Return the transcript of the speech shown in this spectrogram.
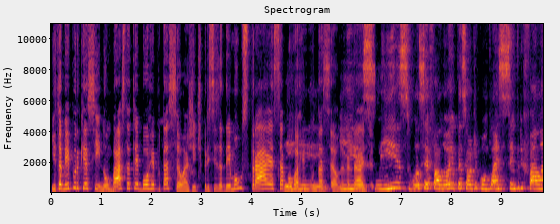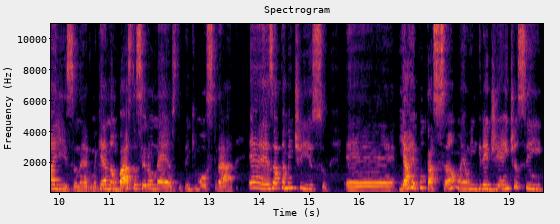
E também porque assim, não basta ter boa reputação, a gente precisa demonstrar essa boa e, reputação, não é isso, verdade? Isso, isso, você falou e o pessoal de compliance sempre fala isso, né? Como é que é? Não basta ser honesto, tem que mostrar. É exatamente isso. É, e a reputação é um ingrediente assim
